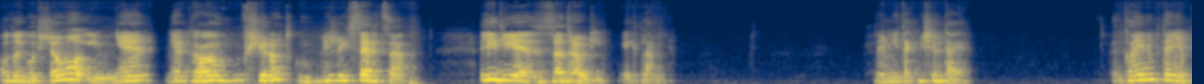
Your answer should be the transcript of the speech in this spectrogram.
odległościowo i mnie jako w środku, bliżej serca. Lidl jest za drogi, jak dla mnie. Przynajmniej tak mi się wydaje. Kolejne pytanie.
